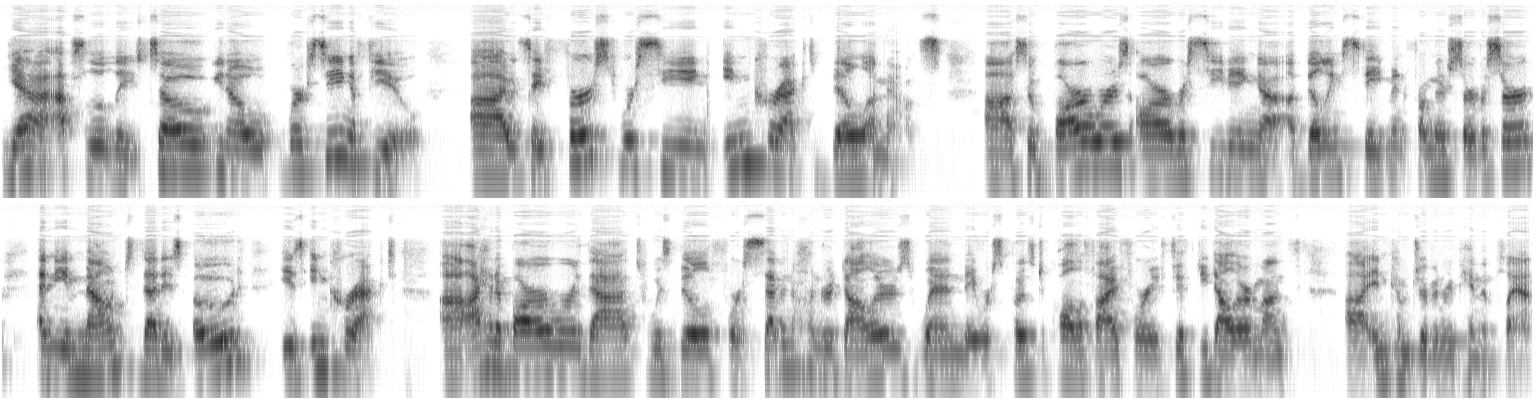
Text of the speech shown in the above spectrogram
Yeah absolutely. So you know we're seeing a few I would say first, we're seeing incorrect bill amounts. Uh, so borrowers are receiving a, a, billing statement from their servicer, and the amount that is owed is incorrect. Uh, I had a borrower that was billed for $700 when they were supposed to qualify for a $50 a month uh, income driven repayment plan.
